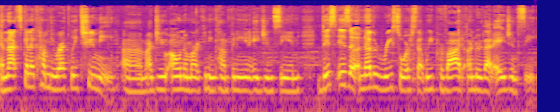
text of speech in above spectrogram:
and that's going to come directly to me. Um, i do own a marketing company and agency and this is a, another resource that we provide under that agency.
